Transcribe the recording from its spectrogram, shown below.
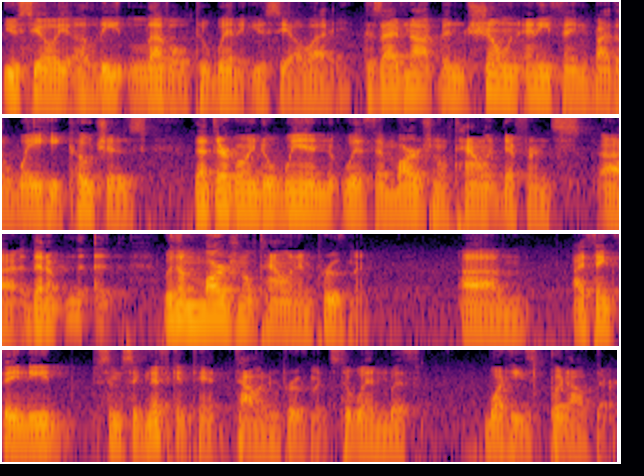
UCLA elite level to win at UCLA because I have not been shown anything by the way he coaches that they're going to win with a marginal talent difference uh, that uh, with a marginal talent improvement. Um, I think they need some significant ta- talent improvements to win with what he's put out there.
